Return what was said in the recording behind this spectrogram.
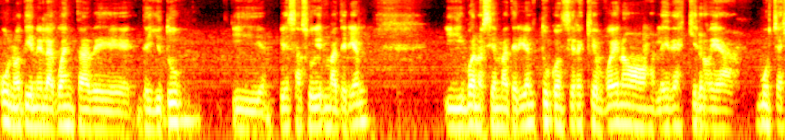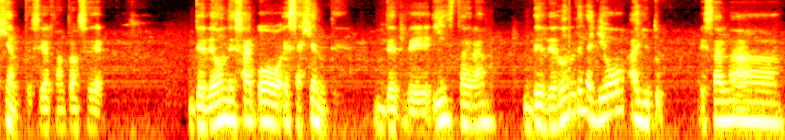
Uno tiene la cuenta de, de YouTube y empieza a subir material. Y bueno, si el material tú consideras que es bueno, la idea es que lo vea mucha gente, ¿cierto? Entonces, ¿desde dónde saco esa gente? Desde Instagram, ¿desde dónde la llevo a YouTube? Esa es la...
